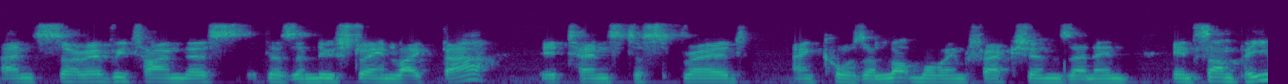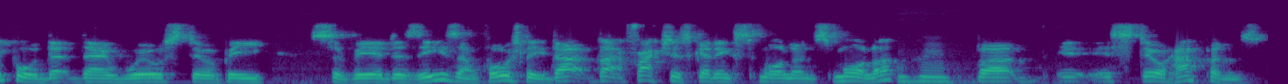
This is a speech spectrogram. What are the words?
and so every time there's there's a new strain like that, it tends to spread and cause a lot more infections. And in in some people, that there will still be severe disease. Unfortunately, that that fraction is getting smaller and smaller, mm-hmm. but it, it still happens.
